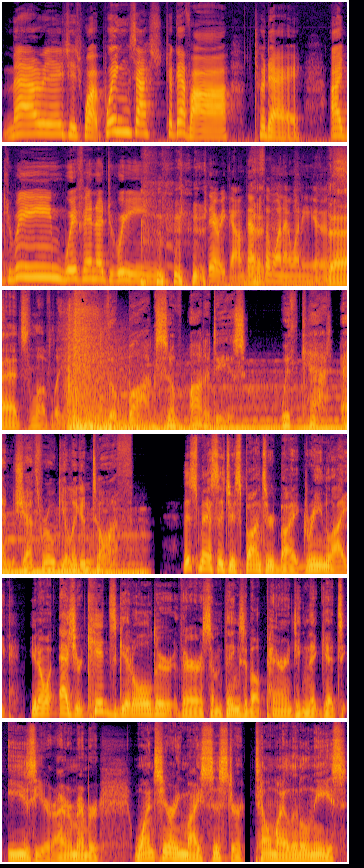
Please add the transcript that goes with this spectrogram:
Marriage is what brings us together today. A dream within a dream. there we go. That's the one I want to use. That's lovely. The Box of Oddities with Kat and Jethro Gilligan Toth. This message is sponsored by Greenlight. You know, as your kids get older, there are some things about parenting that gets easier. I remember once hearing my sister tell my little niece,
